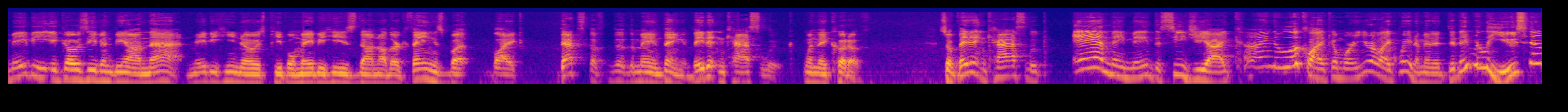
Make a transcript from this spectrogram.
maybe it goes even beyond that. Maybe he knows people. Maybe he's done other things. But like, that's the the, the main thing. They didn't cast Luke when they could have. So if they didn't cast Luke and they made the CGI kind of look like him, where you're like, wait a minute, did they really use him?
